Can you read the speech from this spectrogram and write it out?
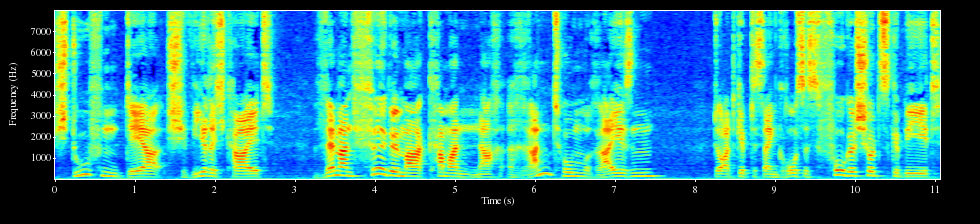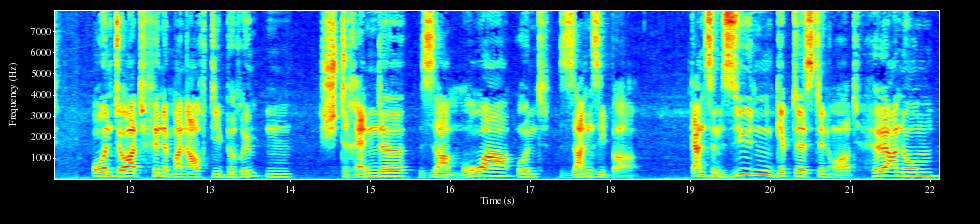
Stufen der Schwierigkeit. Wenn man Vögel mag, kann man nach Rantum reisen. Dort gibt es ein großes Vogelschutzgebiet und dort findet man auch die berühmten Strände Samoa und Sansibar. Ganz im Süden gibt es den Ort Hörnum.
